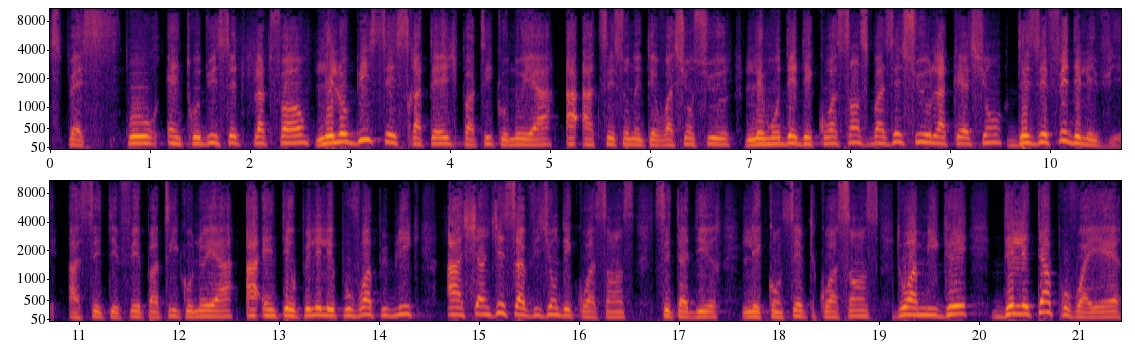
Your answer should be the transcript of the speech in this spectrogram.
Space. Pour introduire cette plateforme, le lobbyiste et stratège Patrick Onoya a axé son intervention sur les modèles de croissance basés sur la création des effets de levier. À cet effet, Patrick Onoya a interpellé les pouvoirs publics à changer sa vision des croissances, c'est-à-dire les concepts croissance doit migrer de l'État pourvoyeur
